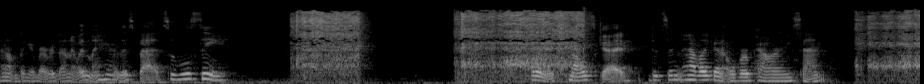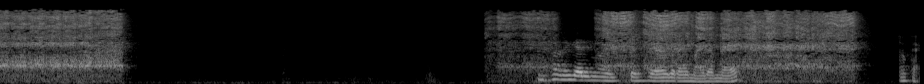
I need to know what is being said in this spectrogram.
I don't think I've ever done it with my hair this bad, so we'll see. Oh, it smells good. It doesn't have like an overpowering scent. Kind of getting like the hair that I might have missed. Okay.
